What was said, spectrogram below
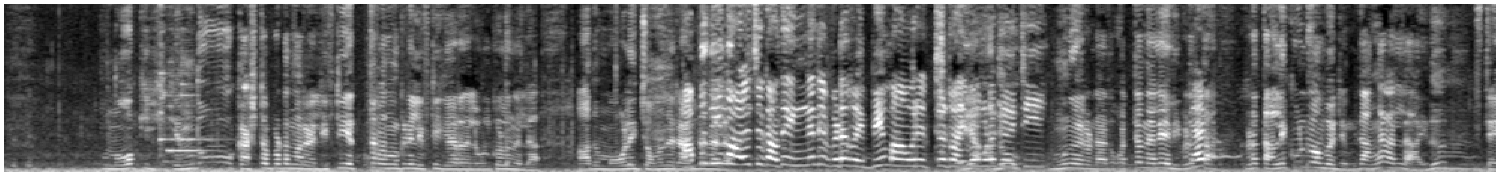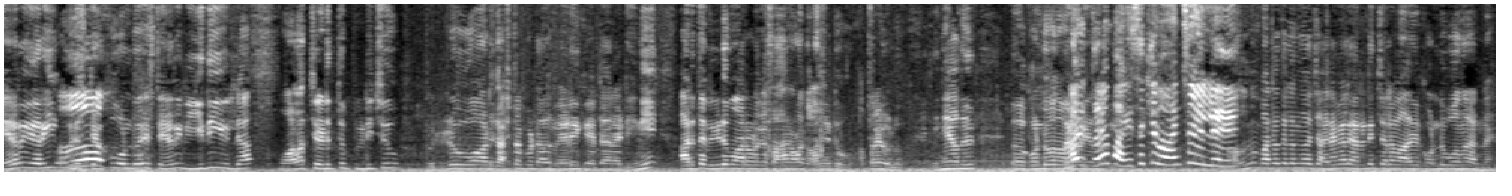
നോക്കി എന്തോ കഷ്ടപ്പെട്ടെന്നറിയാം? ലിഫ്റ്റ് എത്ര നോക്കിയിട്ട് ലിഫ്റ്റ് കയറുന്നില്ല ഉൾക്കൊള്ളുന്നില്ല. അത് മോളിൽ ചുമന്ന് രണ്ട് മൂന്ന് പേരുണ്ടായിരുന്നു. ഒറ്റ നിലയിൽ ഇവിടെ ഇവിടെ തള്ളിക്കൊണ്ട് പോകാൻ പറ്റും. ഇത് അങ്ങനല്ല. ഇത് സ്റ്റെയർ കയറി ഒരു സ്റ്റെപ്പ് കൊണ്ടുപോയി സ്റ്റെയർ വീതിയില്ല. വളച്ചെടുത്ത് പിടിച്ചു. ഒരുപാട് കഷ്ടപ്പെട്ട് അത് മേളിൽ കയറ്റാനായിട്ട്. ഇനി അടുത്ത വീട് മാറോടൊക്കെ സാധനം കളഞ്ഞിട്ട് പോകും. അത്രേ ഉള്ളൂ. ഇനി അത് കൊണ്ടുപോകുന്ന പൈസക്ക് വാങ്ങിച്ചല്ലേ അതൊന്നും പറ്റത്തില്ലെന്ന് വെച്ചാൽ അതിനേക്കാൾ ഇരട്ടി ചെലവ് അത് കൊണ്ടുപോകുന്നത് തന്നെ.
